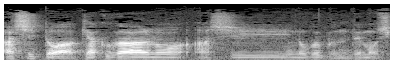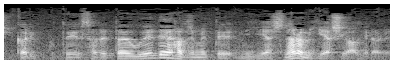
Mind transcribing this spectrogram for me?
足とは逆側の足の部分でもしっかり固定された上で初めて右足なら右足が上げられる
